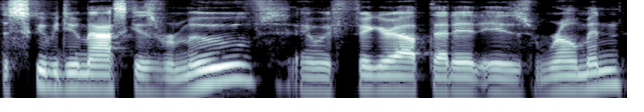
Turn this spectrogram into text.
The Scooby Doo mask is removed, and we figure out that it is Roman.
